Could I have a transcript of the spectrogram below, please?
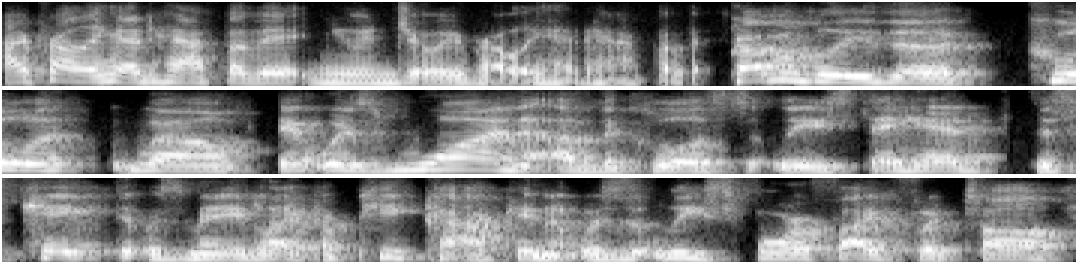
I probably had half of it and you and Joey probably had half of it. probably the coolest well it was one of the coolest at least they had this cake that was made like a peacock and it was at least four or five foot tall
